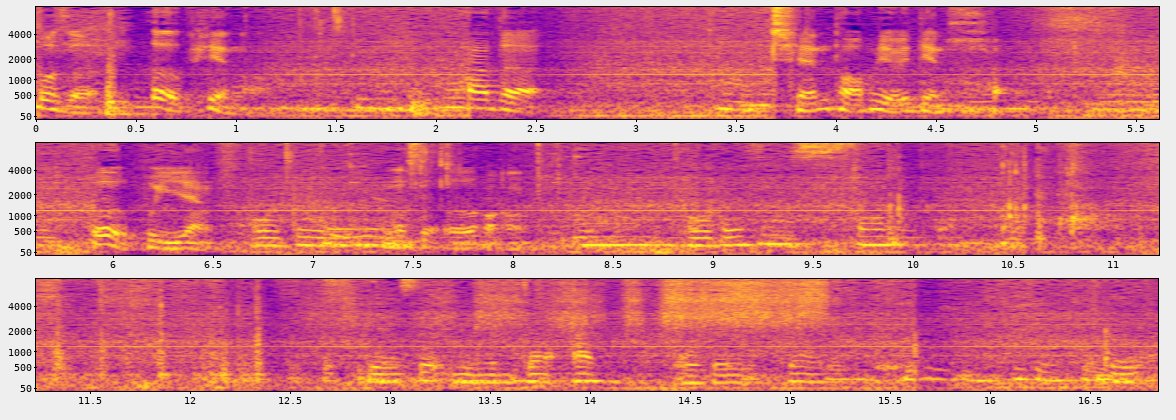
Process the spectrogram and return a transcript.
或者萼片哦，它的。前头会有一点红，鹅不一样，我的那是鹅黄。我的是深的，颜色你们较暗，我的比较鹅黄。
